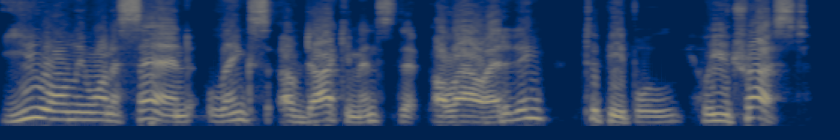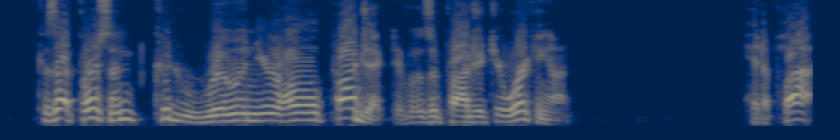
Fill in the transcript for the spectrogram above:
You only want to send links of documents that allow editing to people who you trust, because that person could ruin your whole project if it was a project you're working on. Hit apply.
